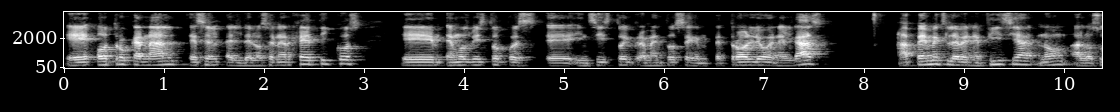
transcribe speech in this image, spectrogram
Eh, otro canal es el, de los energéticos. Eh, hemos visto, pues, eh, insisto, incrementos en petróleo, en el gas. A Pemex le beneficia, ¿no? A los,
